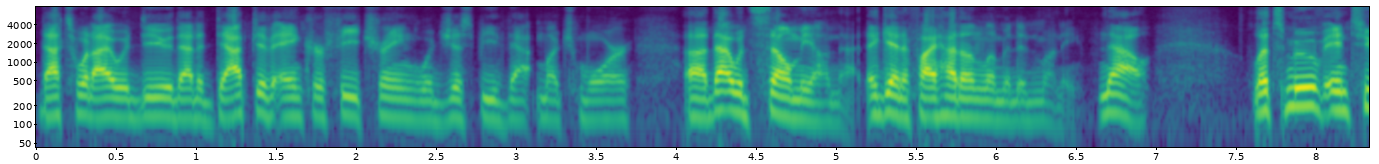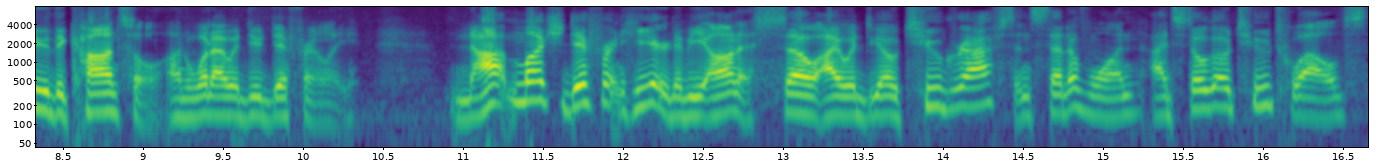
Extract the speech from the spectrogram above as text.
That's what I would do. That adaptive anchor featuring would just be that much more. Uh, that would sell me on that. Again, if I had unlimited money. Now, let's move into the console on what I would do differently. Not much different here, to be honest. So I would go two graphs instead of one. I'd still go two 12s.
